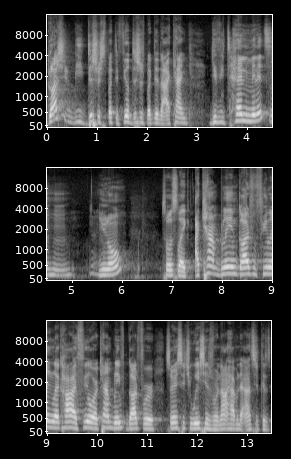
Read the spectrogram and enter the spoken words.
God should be disrespected, feel disrespected that I can't give you ten minutes. Mm-hmm. You know. So it's like I can't blame God for feeling like how I feel, or I can't blame God for certain situations for not having the answer because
